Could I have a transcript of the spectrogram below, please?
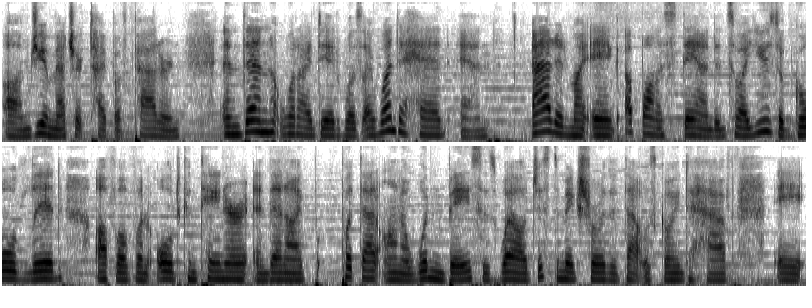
um, geometric type of pattern. And then what I did was I went ahead and added my egg up on a stand and so I used a gold lid off of an old container and then I put that on a wooden base as well just to make sure that that was going to have a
